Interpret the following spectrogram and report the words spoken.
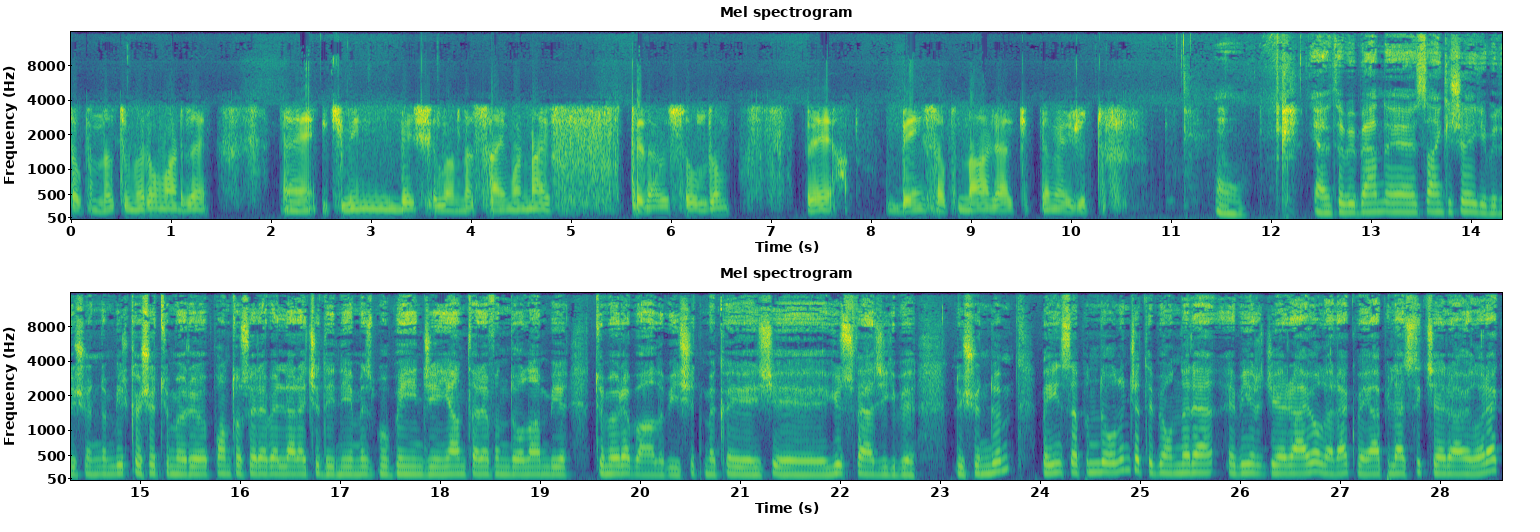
sapında tümörüm vardı. Ee, 2005 yılında Simon Knife tedavisi oldum ve beyin sapında hala kitle mevcuttur. Yani tabii ben e, sanki şey gibi düşündüm. Bir köşe tümörü, pontoserebeller açı dediğimiz bu beyinciğin yan tarafında olan bir tümöre bağlı bir işitme e, şey, yüz felci gibi düşündüm. Beyin sapında olunca tabii onlara bir cerrahi olarak veya plastik cerrahi olarak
